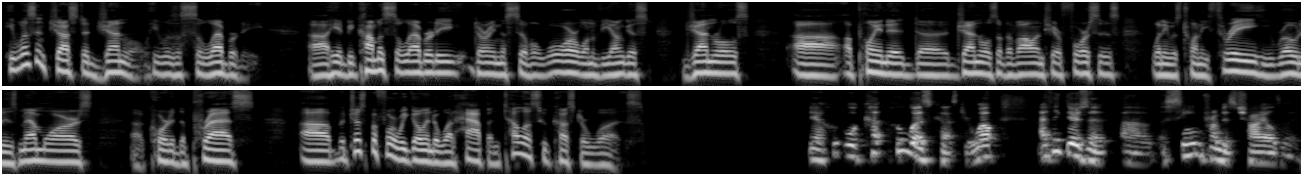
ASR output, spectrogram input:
he wasn't just a general, he was a celebrity. Uh, he had become a celebrity during the Civil War, one of the youngest generals, uh, appointed uh, generals of the volunteer forces when he was 23. He wrote his memoirs, courted the press. Uh, but just before we go into what happened, tell us who Custer was. Yeah, who, well, who was Custer? Well, I think there's a, uh, a scene from his childhood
